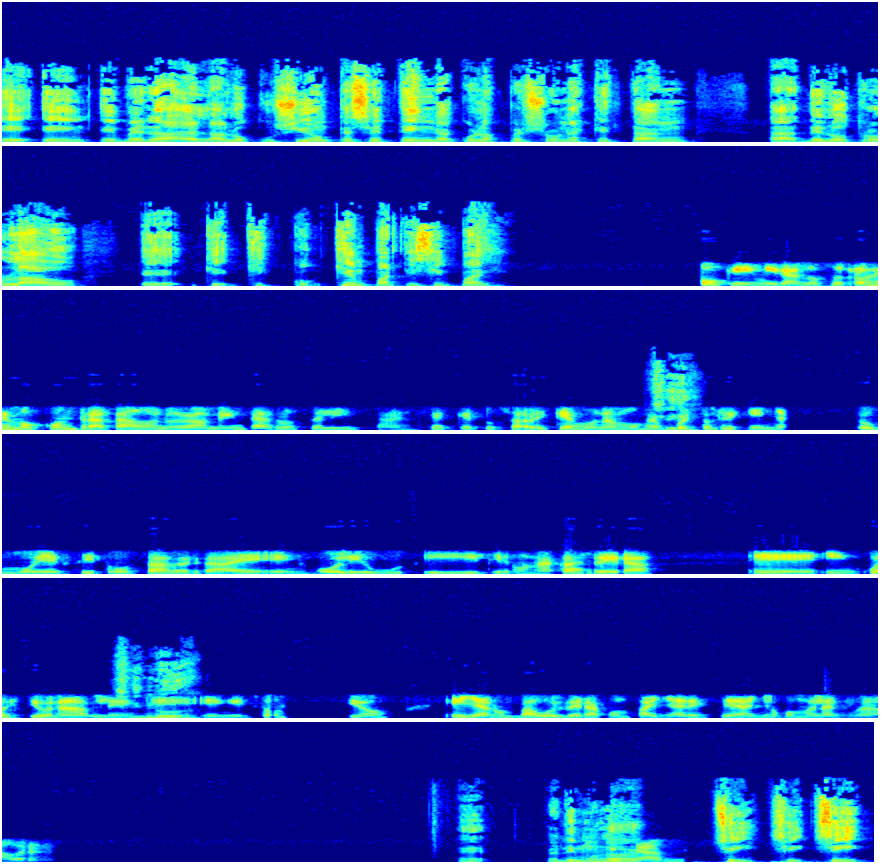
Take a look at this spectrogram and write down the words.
Eh, en, verdad, la locución que se tenga con las personas que están ah, del otro lado. Eh, quién participa ahí? Ok, mira, nosotros hemos contratado nuevamente a Roselyn Sánchez, que tú sabes que es una mujer puertorriqueña muy exitosa, ¿verdad?, e, en Hollywood y tiene una carrera eh, incuestionable en, en, estos medios. Ella nos va a volver a acompañar este año como la animadora. Eh, Sí, sí, sí,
